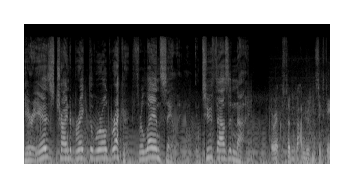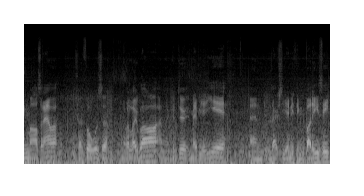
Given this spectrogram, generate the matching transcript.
Here he is trying to break the world record for land sailing in 2009. The record stood at 116 miles an hour, which I thought was a kind of a low bar, and I could do it in maybe a year, and it was actually anything but easy.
